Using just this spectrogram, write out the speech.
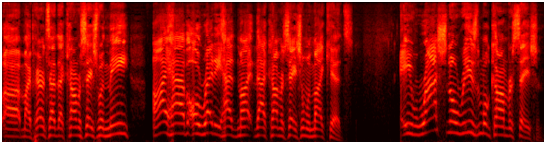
uh, my parents had that conversation with me. I have already had my that conversation with my kids. A rational, reasonable conversation.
